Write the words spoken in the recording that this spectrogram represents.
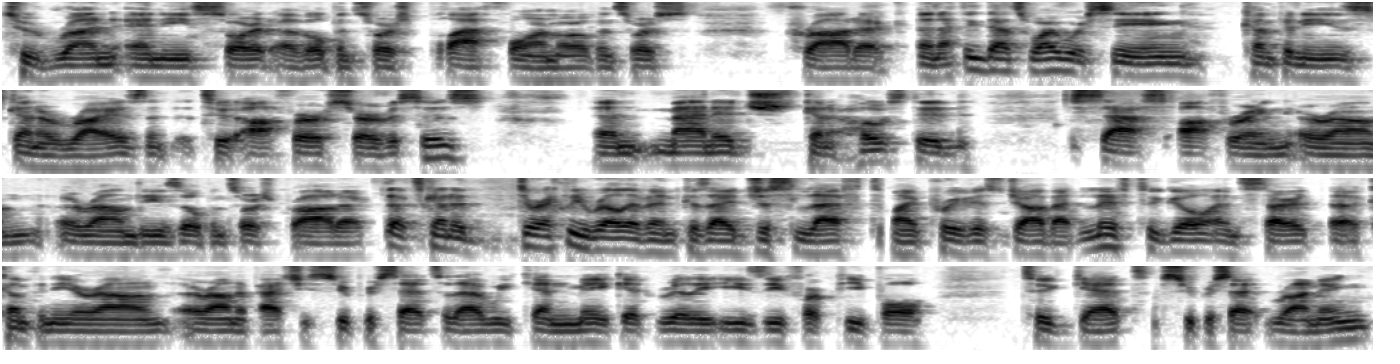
to run any sort of open source platform or open source product and i think that's why we're seeing companies kind of rise to offer services and manage kind of hosted SaaS offering around around these open source products. That's kind of directly relevant because I just left my previous job at Lyft to go and start a company around around Apache Superset so that we can make it really easy for people to get Superset running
